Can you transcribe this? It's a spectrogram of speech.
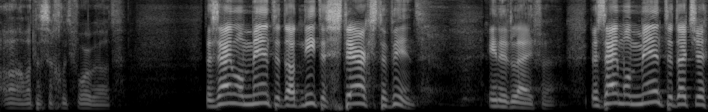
oh wat is een goed voorbeeld. Er zijn momenten dat niet de sterkste wint in het leven. Er zijn momenten dat, je,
